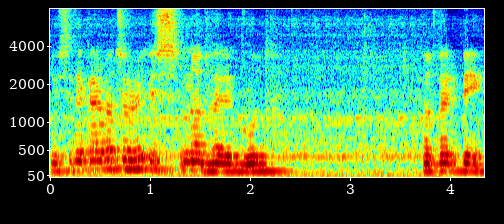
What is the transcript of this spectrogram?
You see the curvature is not very good, not very big.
